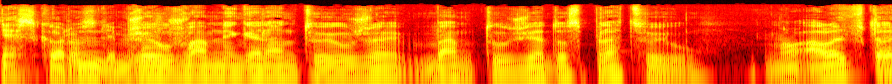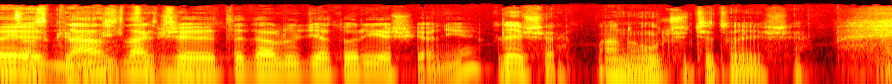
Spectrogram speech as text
Neskoro ste že už vám negarantujú, že vám tú žiadosť pracujú. No ale to je čas, náznak, že teda ľudia to riešia, nie? Riešia, áno, určite to riešia. No.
